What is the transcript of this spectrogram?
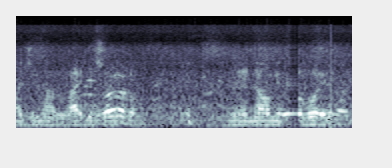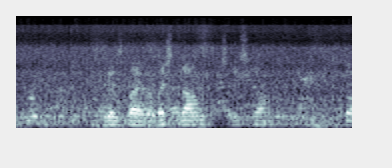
આજનું છે લાઈવ દર્શન મિત્રો. અને નવા મિત્રો હોય સુરેશભાઈ અપશરામ જય શ્રી રામ તો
